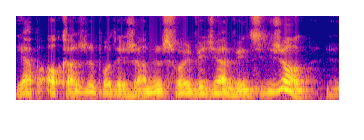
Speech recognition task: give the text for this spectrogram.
Ja o każdym podejrzanym swoim wiedziałem więcej niż on. Nie?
